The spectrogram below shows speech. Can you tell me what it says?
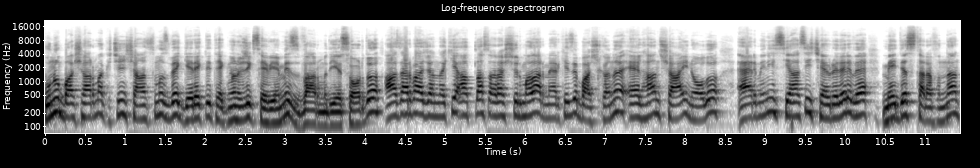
Bunu başarmak için şansımız ve gerekli teknolojik seviyemiz var mı diye sordu. Azerbaycan'daki Atlas Araştırmalar Merkezi Başkanı Elhan Şahinoğlu Ermeni siyasi çevreleri ve medyası tarafından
